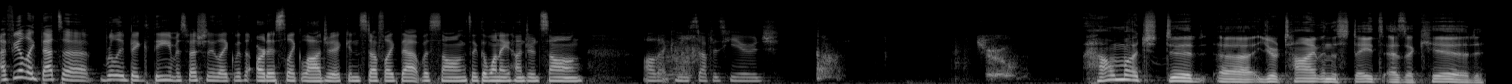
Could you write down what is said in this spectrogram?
I feel like that's a really big theme, especially like with artists like Logic and stuff like that with songs like the one eight hundred song. All that kind of stuff is huge. True. How much did uh, your time in the states as a kid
